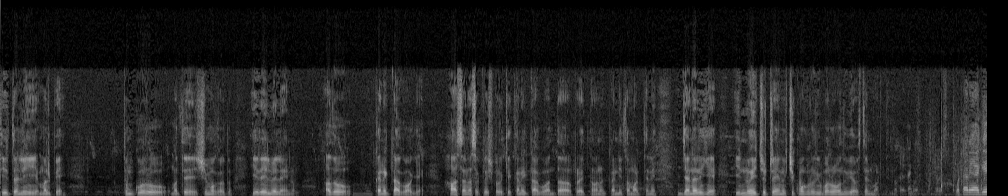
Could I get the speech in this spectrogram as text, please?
ತೀರ್ಥಹಳ್ಳಿ, ಮಲ್ಪೆ, ತುಮಕೂರು ಮತ್ತು ಶಿವಮೊಗ್ಗದ್ದು, ಈ ರೈಲ್ವೆ ಲೈನು, ಅದು ಕನೆಕ್ಟ್ ಆಗುವ ಹಾಗೆ, ಹಾಸನ, ಸಕಲೇಶ್ಪುರಕ್ಕೆ ಕನೆಕ್ಟ್ ಆಗುವಂಥ ಪ್ರಯತ್ನವನ್ನು ಖಂಡಿತ ಮಾಡ್ತೇನೆ. ಜನರಿಗೆ ಇನ್ನೂ ಹೆಚ್ಚು ಟ್ರೈನು ಚಿಕ್ಕಮಗಳೂರಿಗೆ ಬರುವ ಒಂದು ವ್ಯವಸ್ಥೆಯನ್ನು ಮಾಡ್ತೇನೆ. ಒಟ್ಟಾರೆಯಾಗಿ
